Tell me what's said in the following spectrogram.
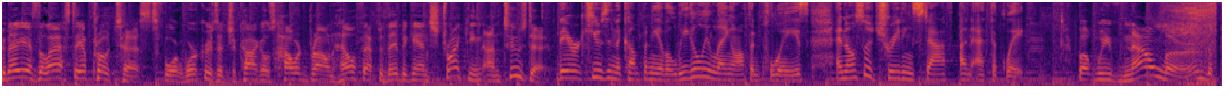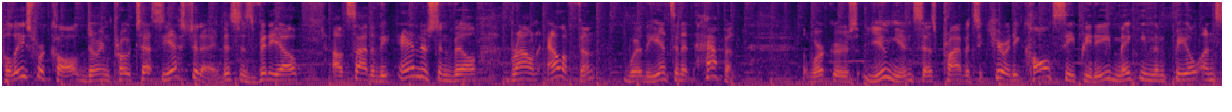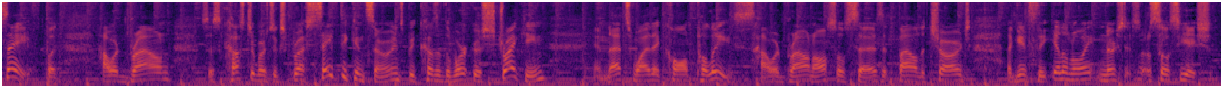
Today is the last day of protests for workers at Chicago's Howard Brown Health after they began striking on Tuesday. They are accusing the company of illegally laying off employees and also treating staff unethically. But we've now learned the police were called during protests yesterday. This is video outside of the Andersonville Brown Elephant where the incident happened. The workers' union says private security called CPD, making them feel unsafe. But Howard Brown says customers expressed safety concerns because of the workers striking, and that's why they called police. Howard Brown also says it filed a charge against the Illinois Nurses Association.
